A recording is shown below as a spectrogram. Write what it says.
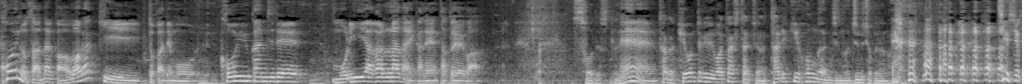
こういうのさなんか和楽器とかでもこういう感じで盛り上がらないかね例えば。そうですね。ねえ。ただ基本的に私たちは他力本願寺の住職なので。昼食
